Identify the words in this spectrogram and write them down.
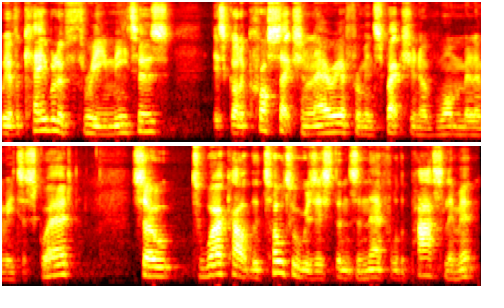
we have a cable of 3 meters. It's got a cross-sectional area from inspection of 1 millimeter squared. So, to work out the total resistance and therefore the pass limit,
